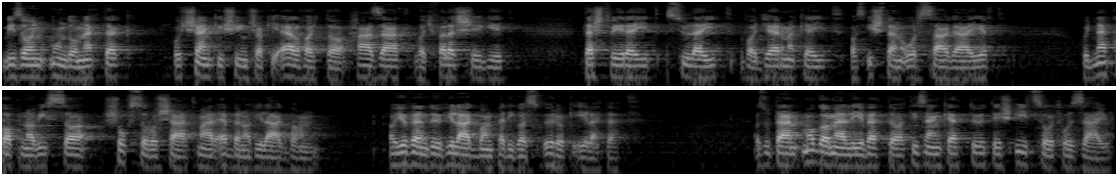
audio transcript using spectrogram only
bizony mondom nektek, hogy senki sincs, aki elhagyta házát vagy feleségét, testvéreit, szüleit vagy gyermekeit az Isten országáért, hogy ne kapna vissza sokszorosát már ebben a világban, a jövendő világban pedig az örök életet. Azután maga mellé vette a tizenkettőt, és így szólt hozzájuk.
